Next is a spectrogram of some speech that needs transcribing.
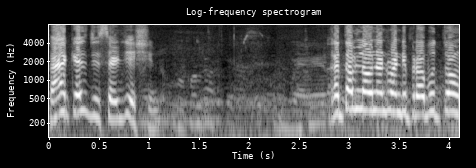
ప్యాకేజ్ డిసైడ్ చేసిండు గతంలో ఉన్నటువంటి ప్రభుత్వం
